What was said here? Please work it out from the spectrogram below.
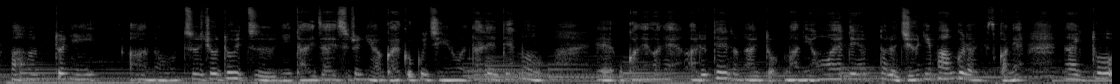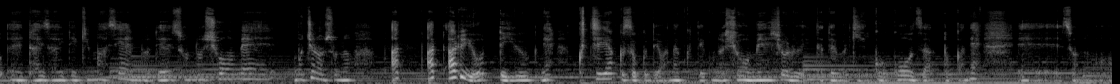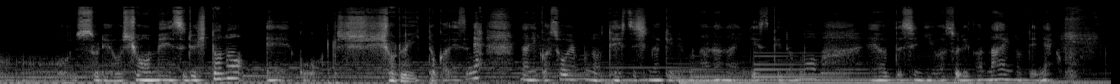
まあ、本当にあの通常ドイツに滞在するには外国人は誰でも、えー、お金がねある程度ないと、まあ、日本円で言ったら12万ぐらいですかね。ないと、えー、滞在できませんのでその証明もちろんそのああるよっていうね口約束ではなくてこの証明書類例えば銀行口座とかね、えー、そのそれを証明する人の、えー、こう書類とかですね何かそういうものを提出しなければならないんですけども、えー、私にはそれがないのでね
